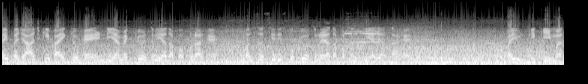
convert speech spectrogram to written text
भाई, बजाज की बाइक जो है इंडिया में क्यों इतनी ज़्यादा पॉपुलर है? पल्सर सीरीज़ को क्यों इतना ज़्यादा पसंद किया जाता है? भाई, उनकी कीमत।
